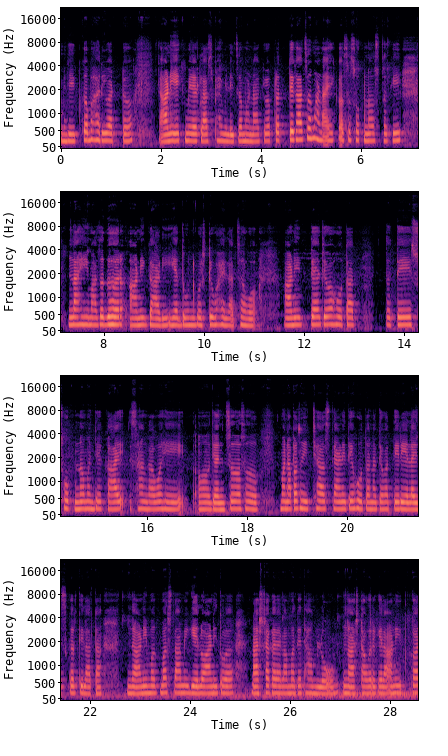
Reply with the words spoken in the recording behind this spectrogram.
म्हणजे इतकं भारी वाटतं. आणि एक मिडल क्लास फॅमिलीचं म्हणा किंवा प्रत्येकाचं म्हणा एक असं स्वप्न असतं की नाही माझं घर आणि गाडी या दोन गोष्टी व्हायलाच हवं. आणि त्या जेव्हा होतात तर ते स्वप्न म्हणजे काय सांगावं हे ज्यांचं असं मनापासून इच्छा असते आणि ते होतं ना तेव्हा ते रिअलाईज करतील आता. आणि मग मस्त आम्ही गेलो आणि थोडा नाश्ता करायला मध्ये थांबलो. नाश्ता वगैरे केला आणि इतका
